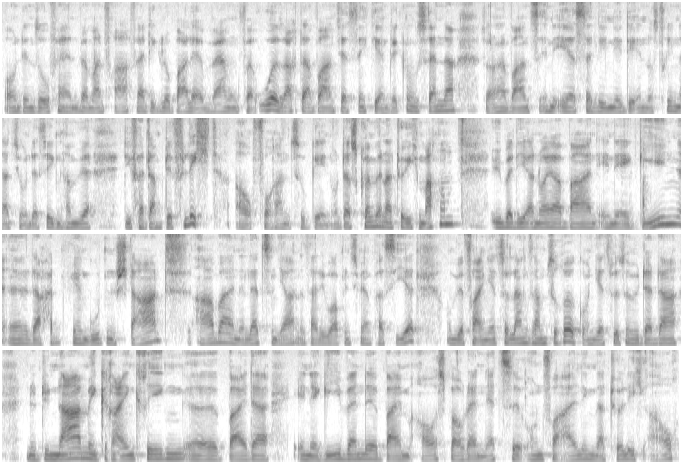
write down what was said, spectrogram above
Und insofern, wenn man fragt, wer die globale Erwärmung verursacht, dann waren es jetzt nicht die Entwicklungsländer, sondern waren es in erster Linie die Industrienationen. Deswegen haben wir die verdammte Pflicht, auch voranzugehen. Und das können wir natürlich machen über die erneuerbaren Energien. Äh, da hatten wir einen guten Start, aber in den letzten Jahren ist halt überhaupt nichts mehr passiert und wir fallen jetzt so langsam zurück. Und jetzt müssen wir wieder da eine Dynamik reinkriegen äh, bei der Energiewende, beim Ausbau der Netze und vor allen Dingen natürlich auch,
